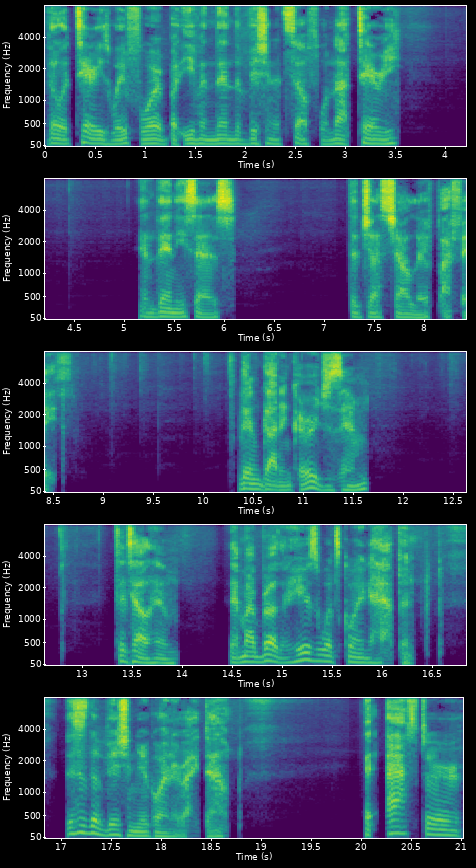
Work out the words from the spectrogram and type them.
Though it tarries, wait for it, but even then the vision itself will not tarry. And then he says, The just shall live by faith. Then God encourages him to tell him that, my brother, here's what's going to happen. This is the vision you're going to write down. That after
